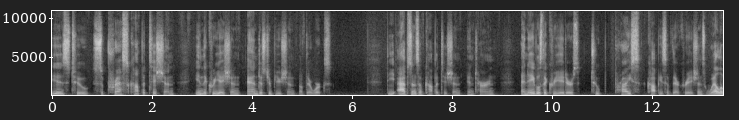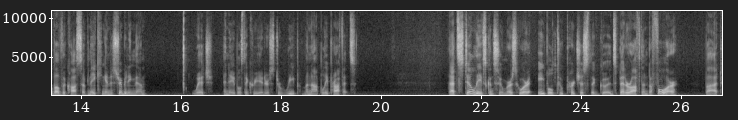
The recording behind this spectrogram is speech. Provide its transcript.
is to suppress competition in the creation and distribution of their works. The absence of competition, in turn, enables the creators to price copies of their creations well above the cost of making and distributing them, which enables the creators to reap monopoly profits. That still leaves consumers who are able to purchase the goods better off than before, but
